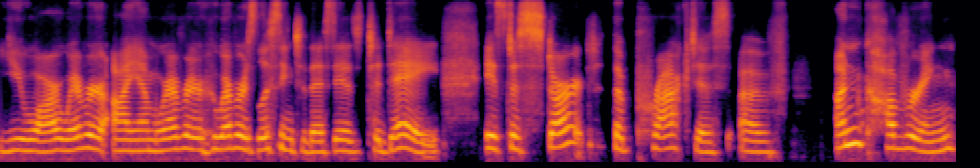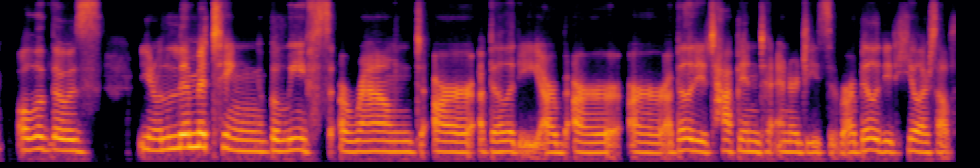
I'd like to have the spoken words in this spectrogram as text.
you are wherever i am wherever whoever is listening to this is today is to start the practice of uncovering all of those you know limiting beliefs around our ability our our our ability to tap into energies our ability to heal ourselves.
